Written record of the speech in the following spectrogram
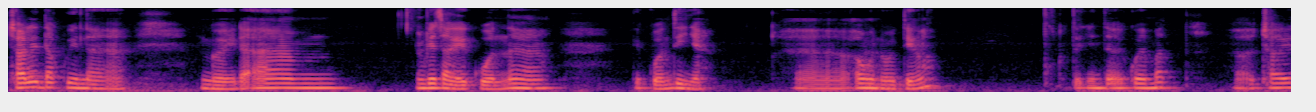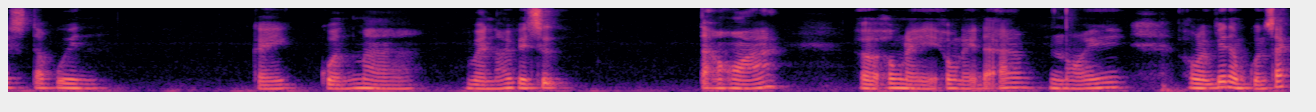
Charles Darwin là người đã um, viết ra cái cuốn uh, cái cuốn gì nhỉ? Ờ, ông nổi tiếng lắm. Tự nhiên tôi quên mất. Uh, Charles Darwin cái cuốn mà về nói về sự tạo hóa. Ờ, ông này ông này đã nói ông này viết một cuốn sách.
